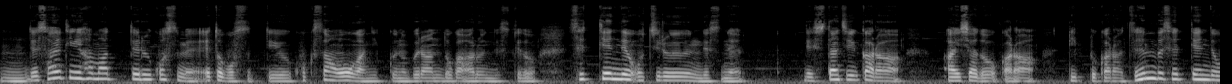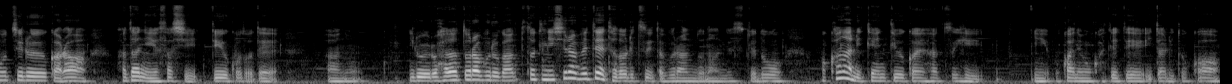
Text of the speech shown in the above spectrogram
うん、で最近ハマってるコスメエトボスっていう国産オーガニックのブランドがあるんですけど石鹸で落ちるんですね。で下地からアイシャドウからリップから全部石鹸で落ちるから肌に優しいっていうことであのいろいろ肌トラブルがあった時に調べてたどり着いたブランドなんですけど、まあ、かなり研究開発費にお金をかけていたりとか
